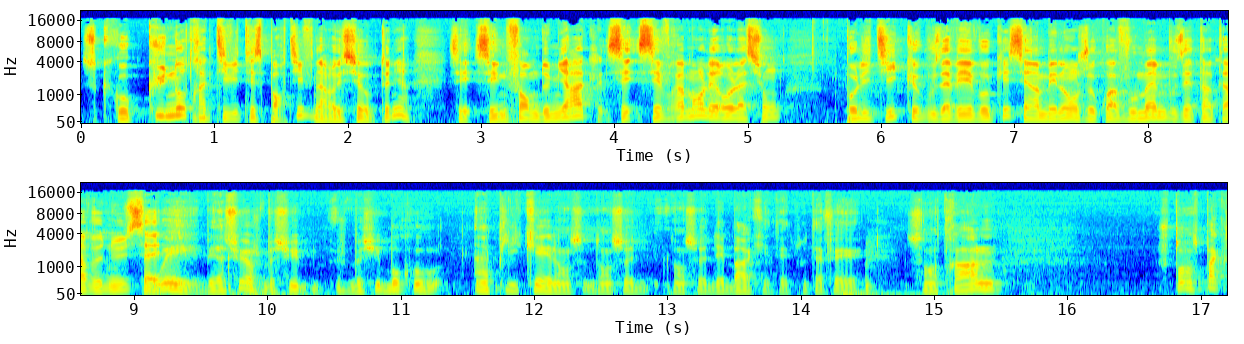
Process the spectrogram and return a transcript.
ce qu'aucune autre activité sportive n'a réussi à obtenir. C'est une forme de miracle. C'est vraiment les relations politiques que vous avez évoquées. C'est un mélange de quoi? Vous-même, vous êtes intervenu Oui, bien sûr. Je me suis, je me suis beaucoup impliqué dans dans, ce, dans ce débat qui était tout à fait central. Je ne pense pas que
